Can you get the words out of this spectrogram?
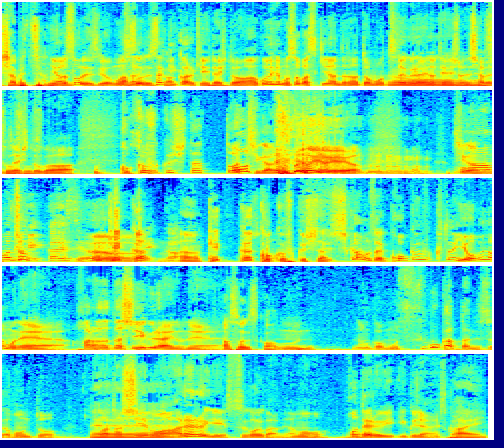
喋ってたいや、そうですよ。もうさあそうですか。さっきから聞いた人は、あ、この人もそば好きなんだなと思ってたぐらいのテンションで喋ってた人が、克服したとは違う。いやいやいや、違うあーもうちょっ結果ですよ、うん。結果？結果。うん結果克服した。と、しかもさ、克服と呼ぶのもね、腹立たしいぐらいのね、あそうですか、うん、なんかもうすごかったんですよ、本当。私もうアレルギーすごいからね、もうホテル行くじゃないですか、はい。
